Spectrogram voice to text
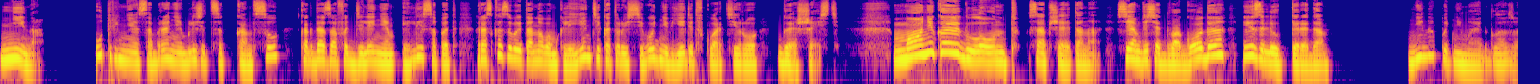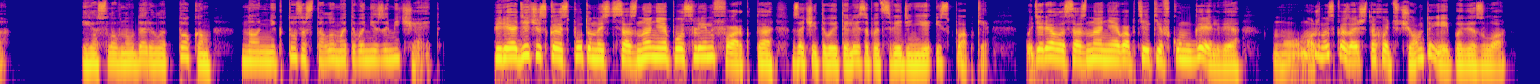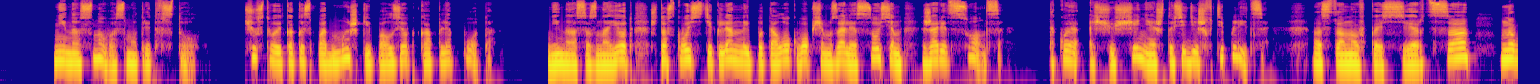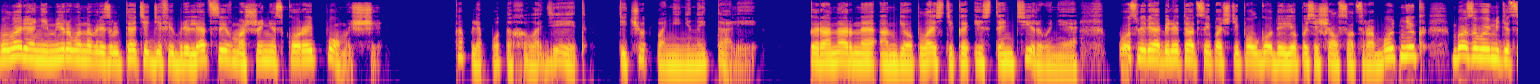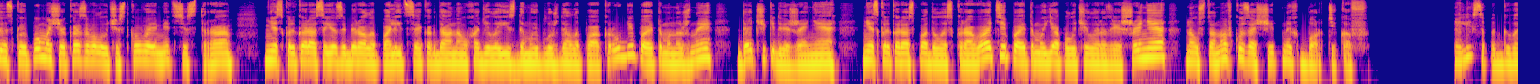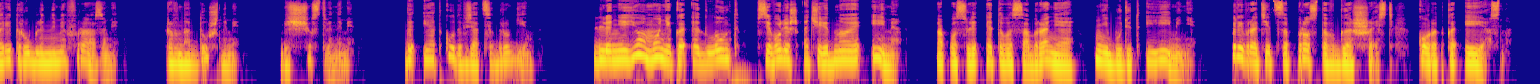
Нина. Утреннее собрание близится к концу, когда зав. отделением Элисабет рассказывает о новом клиенте, который сегодня въедет в квартиру Г-6. «Моника Эдлунд», — сообщает она, — «72 года, из Люккереда». Нина поднимает глаза. Ее словно ударило током, но никто за столом этого не замечает. «Периодическая спутанность сознания после инфаркта», — зачитывает Элизабет сведения из папки. «Потеряла сознание в аптеке в Кунгельве. Ну, можно сказать, что хоть в чем-то ей повезло». Нина снова смотрит в стол. Чувствует, как из-под мышки ползет капля пота. Нина осознает, что сквозь стеклянный потолок в общем зале сосен жарит солнце. Такое ощущение, что сидишь в теплице остановка сердца, но была реанимирована в результате дефибрилляции в машине скорой помощи. Капля пота холодеет, течет по Нининой талии. Коронарная ангиопластика и стентирование. После реабилитации почти полгода ее посещал соцработник, базовую медицинскую помощь оказывала участковая медсестра. Несколько раз ее забирала полиция, когда она уходила из дому и блуждала по округе, поэтому нужны датчики движения. Несколько раз падала с кровати, поэтому я получила разрешение на установку защитных бортиков. Элисабет говорит рубленными фразами, равнодушными, бесчувственными. Да и откуда взяться другим? Для нее Моника Эдлунд всего лишь очередное имя, а после этого собрания не будет и имени. Превратится просто в Г-6, коротко и ясно.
